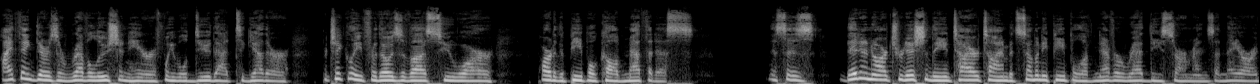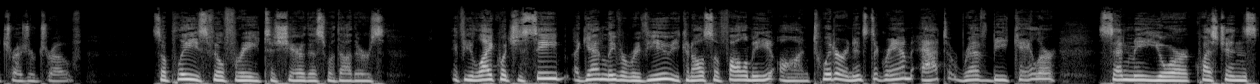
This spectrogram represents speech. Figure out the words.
I think there's a revolution here if we will do that together, particularly for those of us who are part of the people called Methodists. This has been in our tradition the entire time, but so many people have never read these sermons and they are a treasure trove. So please feel free to share this with others. If you like what you see, again, leave a review. You can also follow me on Twitter and Instagram at RevBKaylor. Send me your questions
